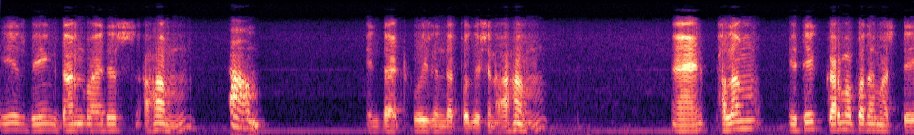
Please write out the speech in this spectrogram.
is being done by this अहम् in that who is in that position अहम् एण्ड् फलम् इति कर्मपदमस्ति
